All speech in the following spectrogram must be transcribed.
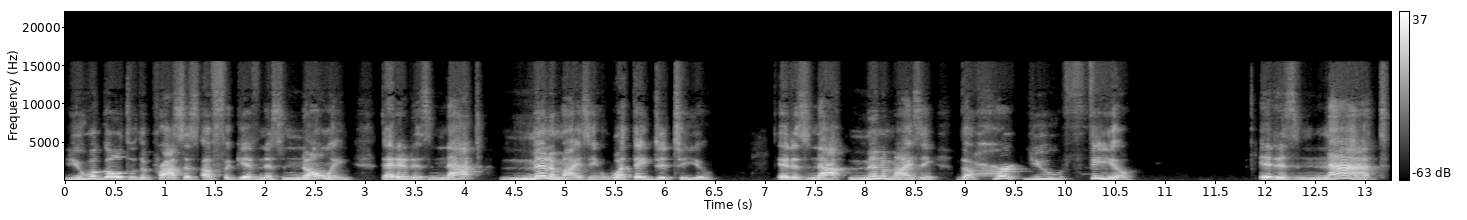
you will go through the process of forgiveness, knowing that it is not minimizing what they did to you. It is not minimizing the hurt you feel. It is not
